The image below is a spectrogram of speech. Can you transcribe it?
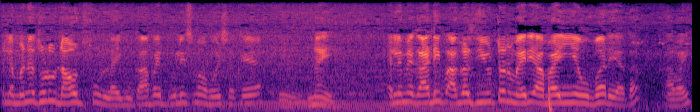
એટલે મને થોડું ડાઉટફુલ લાગ્યું કે આ ભાઈ પોલીસમાં હોઈ શકે નહીં. એટલે મેં ગાડી આગળથી યુટર્ન મારી આ ભાઈ અહીંયા ઊભા રહ્યા હતા આ ભાઈ.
